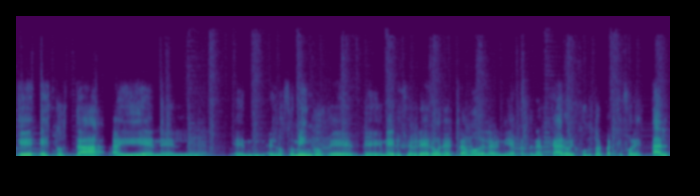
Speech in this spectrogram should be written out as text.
que esto está ahí en, el, en, los domingos de, de enero y febrero en el tramo de la avenida Cardenal Caro y junto al Parque Forestal.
